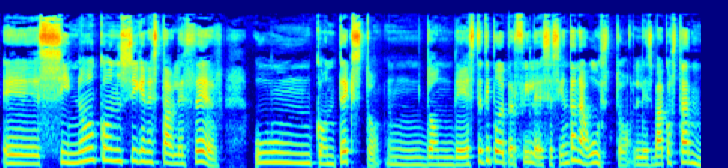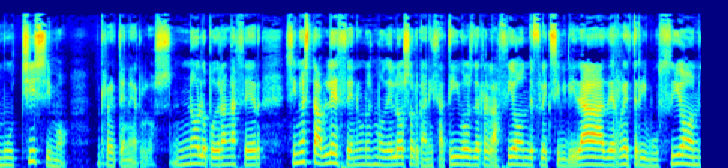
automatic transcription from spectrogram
Eh, si no consiguen establecer un contexto mm, donde este tipo de perfiles se sientan a gusto, les va a costar muchísimo retenerlos. No lo podrán hacer si no establecen unos modelos organizativos de relación, de flexibilidad, de retribución,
